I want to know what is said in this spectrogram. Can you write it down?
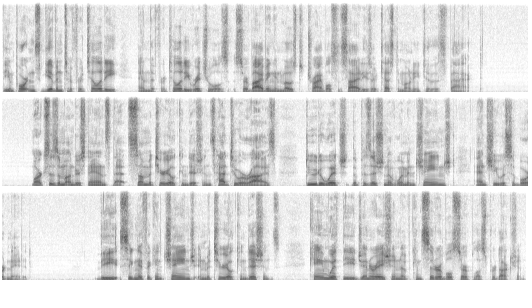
The importance given to fertility and the fertility rituals surviving in most tribal societies are testimony to this fact. Marxism understands that some material conditions had to arise due to which the position of women changed and she was subordinated. The significant change in material conditions came with the generation of considerable surplus production.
